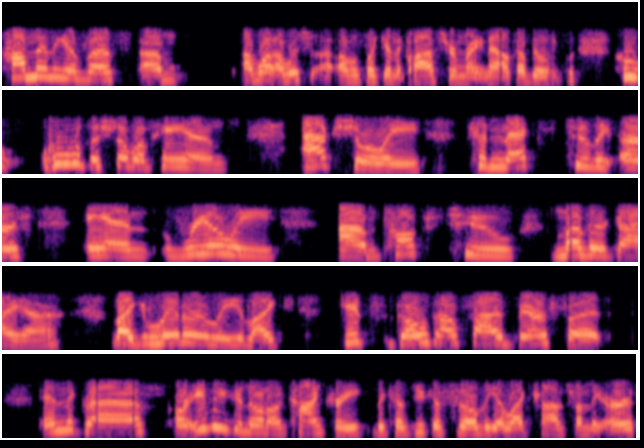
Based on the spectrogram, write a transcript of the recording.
How many of us um, I want. I wish I was like in the classroom right now. I'd be like, who who with a show of hands actually connects to the earth and really um talks to Mother Gaia, like literally, like gets goes outside barefoot in the grass, or even you can do it on concrete because you can feel the electrons from the earth.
